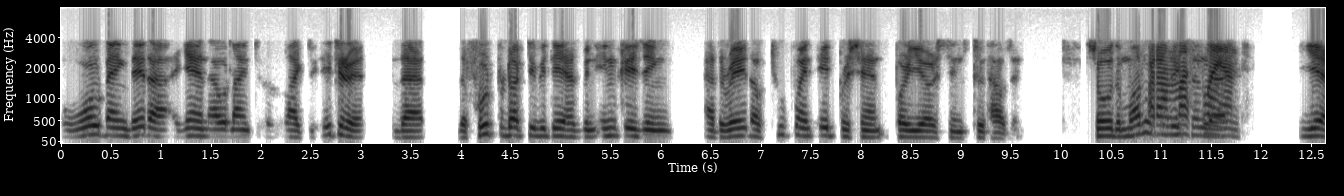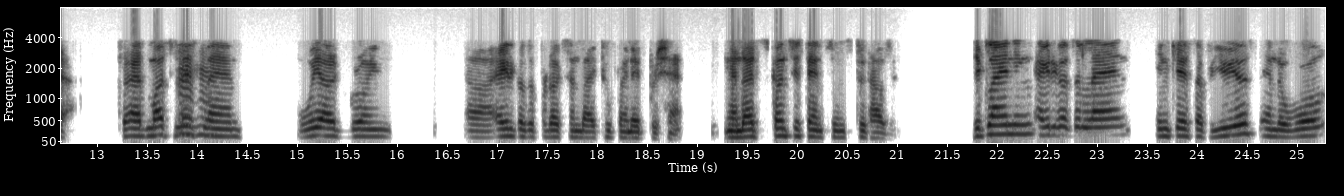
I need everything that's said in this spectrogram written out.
World Bank data, again, I would like to, like to iterate that the food productivity has been increasing at the rate of 2.8% per year since 2000. So the model but on less that, land. Yeah. So at much less mm-hmm. land, we are growing uh, agricultural production by 2.8%. And that's consistent since 2000. Declining agricultural land in case of US and the world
